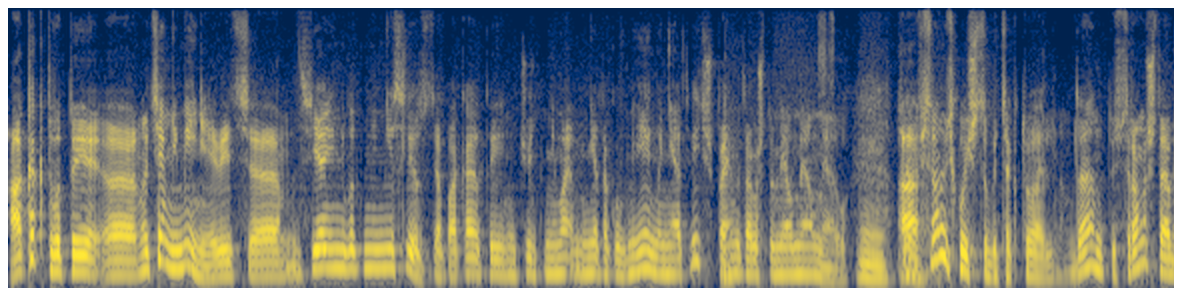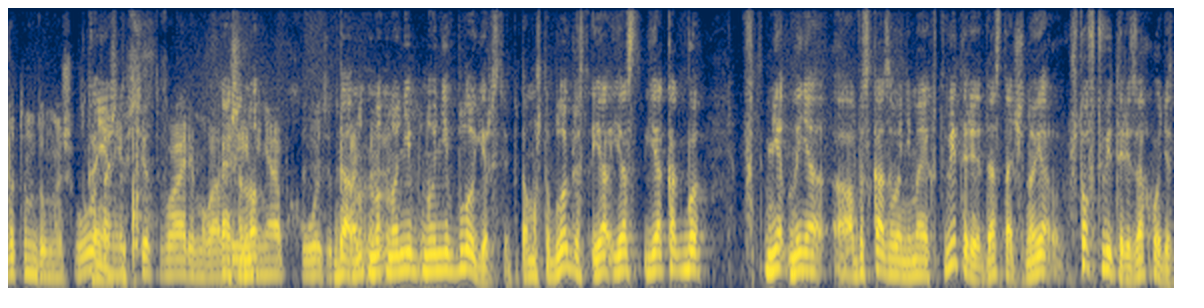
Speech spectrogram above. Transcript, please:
А как-то вот ты, э, ну тем не менее, ведь э, я вот не, не слезу с тебя, пока ты ничего не, мне такого вменяемо не ответишь, помимо того, что мяу-мяу-мяу. М, А все равно хочется быть актуальным, да? Ну, то есть все равно, что ты об этом думаешь. Вот Конечно. они все твари молодые, Конечно, но- меня обходят. Да, но, но- но не, но не в блогерстве, потому что блогерство... Я, я, я как бы... в- Мне, меня а, высказываний моих в Твиттере достаточно, но я, что в Твиттере заходит?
